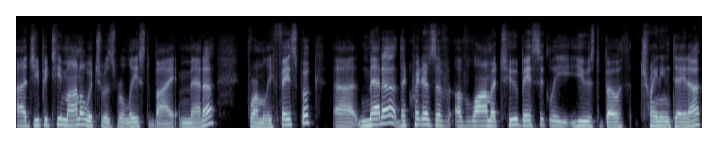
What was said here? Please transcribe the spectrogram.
uh, GPT model, which was released by Meta, formerly Facebook. Uh, Meta, the creators of, of Llama 2, basically used both training data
